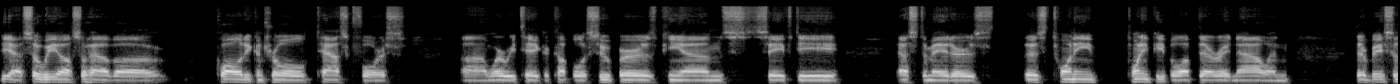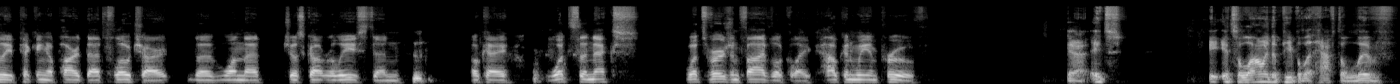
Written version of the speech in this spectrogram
Yeah, so we also have a quality control task force uh, where we take a couple of supers, PMs, safety, estimators. There's 20, 20 people up there right now, and they're basically picking apart that flow chart, the one that just got released. And Hmm. okay, what's the next? What's version five look like? How can we improve? Yeah, it's it's allowing the people that have to live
